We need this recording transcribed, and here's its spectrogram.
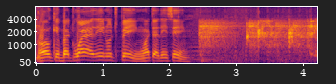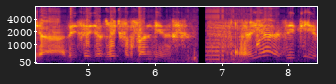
Okay, but why are they not paying? What are they saying? Yeah, they say just wait for the fundings. Uh, yes, it is,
